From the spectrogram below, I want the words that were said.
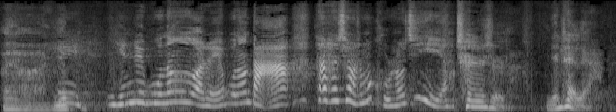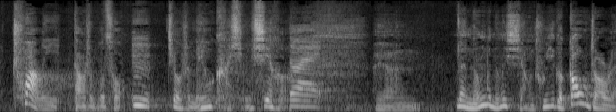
哎呀，也哎，您这不能饿着，也不能打，他还叫什么苦肉计呀？真是的，您这个呀，创意倒是不错，嗯，就是没有可行性。对，哎呀，那能不能想出一个高招来？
